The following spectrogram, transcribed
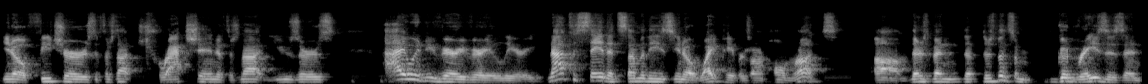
you know features if there's not traction if there's not users i would be very very leery. Not to say that some of these you know white papers aren't home runs. Um, there's been there's been some good raises and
